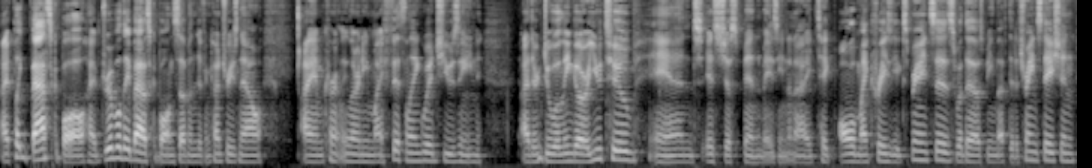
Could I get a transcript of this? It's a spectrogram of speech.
I played basketball. I've dribbled a basketball in seven different countries now. I am currently learning my fifth language using either Duolingo or YouTube, and it's just been amazing. And I take all of my crazy experiences, whether I was being left at a train station,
